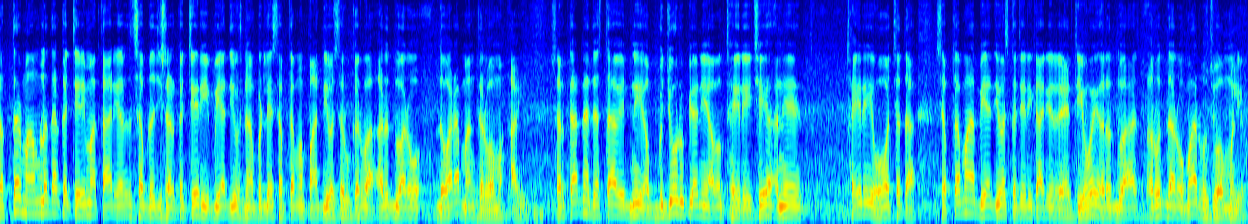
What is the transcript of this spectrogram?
લખતર મામલતદાર કચેરીમાં કાર્યરત સબ રજિસ્ટ્રાર કચેરી બે દિવસના બદલે સપ્તાહમાં પાંચ દિવસ શરૂ કરવા અરજદારો દ્વારા માંગ કરવામાં આવી. સરકારને દસ્તાવેજની અબજો રૂપિયાની આવક થઈ રહી છે અને થઈ રહી હોવા છતાં સપ્તાહમાં બે દિવસ કચેરી કાર્યરત રહેતી હોય અરજદાર અરજદારોમાં રોજ મળ્યો.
